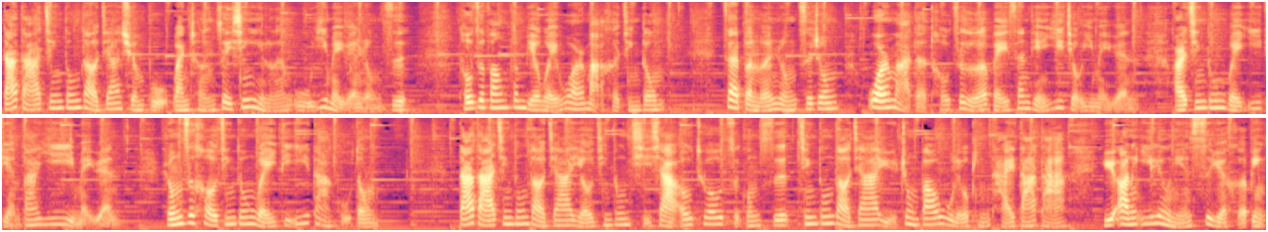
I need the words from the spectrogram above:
达达、京东到家宣布完成最新一轮五亿美元融资，投资方分别为沃尔玛和京东。在本轮融资中，沃尔玛的投资额为三点一九亿美元，而京东为一点八一亿美元。融资后，京东为第一大股东。达达京东到家由京东旗下 O2O 子公司京东到家与众包物流平台达达于二零一六年四月合并。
